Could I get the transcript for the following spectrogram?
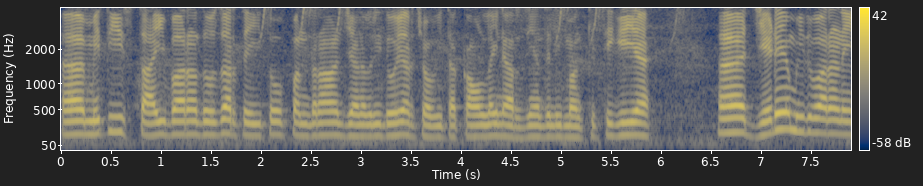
ਅ, ਮਿਤੀ 27 12 2023 ਤੋਂ 15 ਜਨਵਰੀ 2024 ਤੱਕ ਆਨਲਾਈਨ ਅਰਜ਼ੀਆਂ ਦੇ ਲਈ ਮੰਗ ਕੀਤੀ ਗਈ ਹੈ। ਜਿਹੜੇ ਉਮੀਦਵਾਰਾਂ ਨੇ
